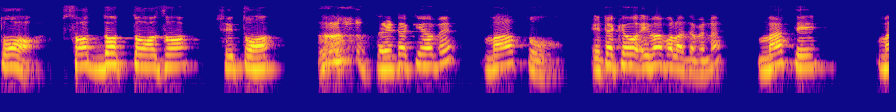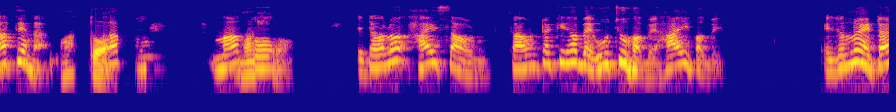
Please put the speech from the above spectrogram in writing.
ত সদ্দ ত সেই ত এটা কি হবে? মা তো। এটাকেও এবার বলা যাবে না? মাতে মাতে না। মাতো। এটা হলো হাই সাউন্ড সাউন্ডটা কি হবে? উঁচু হবে হাই হবে। এই জন্য এটা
